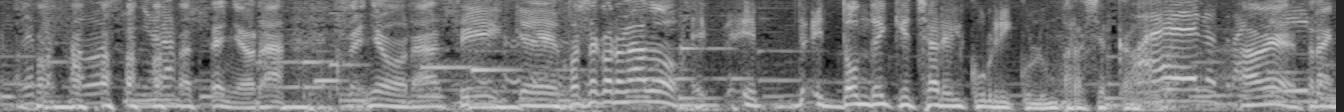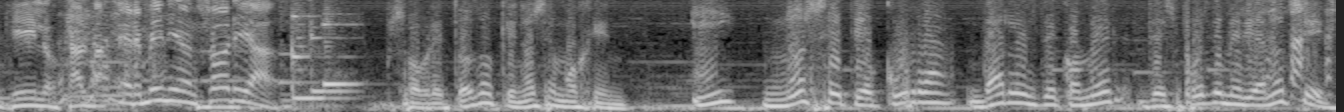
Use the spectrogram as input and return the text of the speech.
Hombre, por favor, señora. señora, señora, sí, que José Coronado. Eh, eh, ¿Dónde hay que echar el currículum para ser candidato? Bueno, tranquilo. A ver, tranquilo, calma. Herminio en Soria. Sobre todo que no se mojen. Y no se te ocurra darles de comer después de medianoche.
